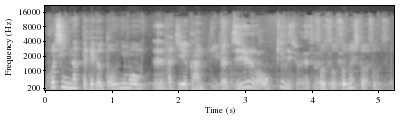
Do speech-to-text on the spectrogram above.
個人になったけどどうにも立ち行かんっていういや人、自由が大きいんでしょうねそうそうその人人はそうそう。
